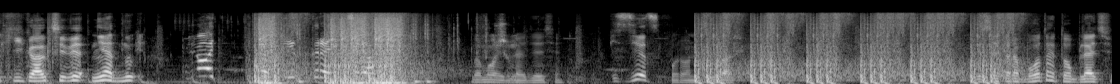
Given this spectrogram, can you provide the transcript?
Чуваки, как тебе? Нет, ну... Блять! Искра, не потерял. Домой, блядь, дети. Пиздец. Урон, ебаш. Если это работает, то, блядь,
